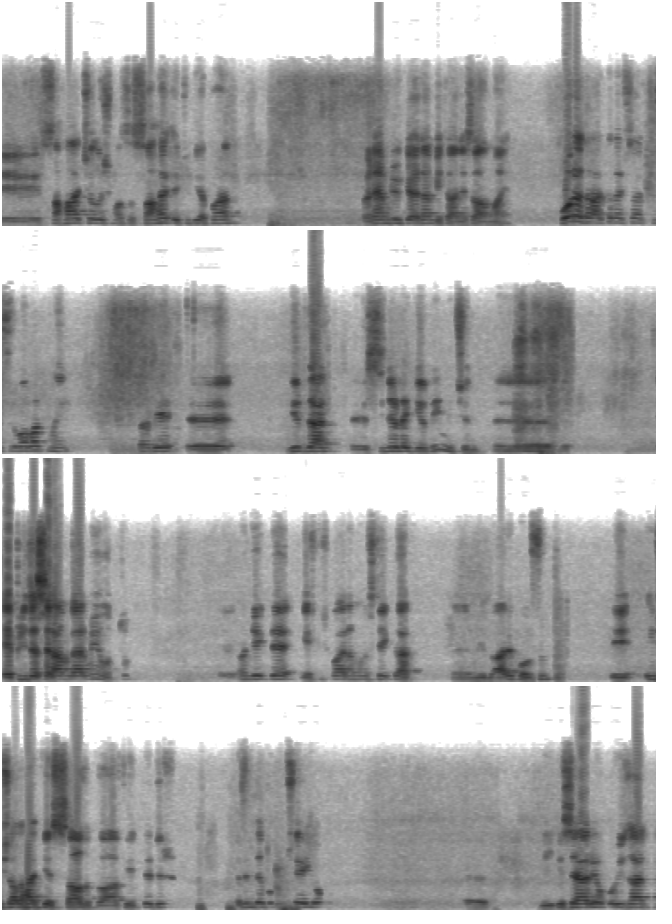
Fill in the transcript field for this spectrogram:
e, saha çalışması, saha etüdü yapan önemli ülkelerden bir tanesi Almanya. Bu arada arkadaşlar kusuruma bakmayın. Tabii e, birden e, sinirle girdiğim için e, hepinize selam vermeyi unuttum. E, öncelikle geçmiş bayramınız tekrar e, mübarek olsun. E, inşallah herkes sağlık ve afiyettedir. Önümde bugün şey yok. Ee, bilgisayar yok. O yüzden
